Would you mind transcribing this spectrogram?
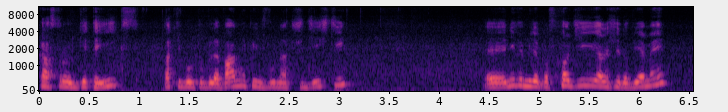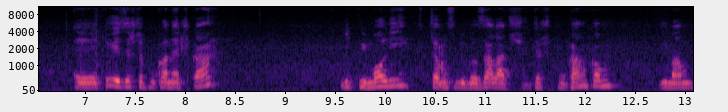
Castrol GTX, taki był tu wlewany, 5W na 30. E, Nie wiem ile go wchodzi, ale się dowiemy. E, Tu jest jeszcze płukaneczka. Liquimoli. Chciałbym sobie go zalać też płukanką. I mam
